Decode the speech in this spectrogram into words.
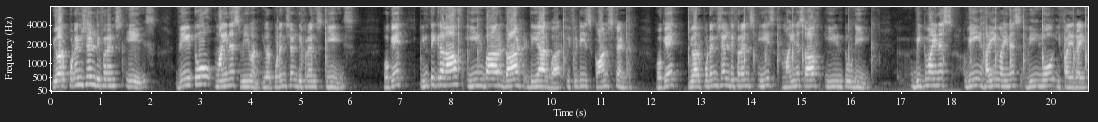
your potential difference is v2 minus v1 your potential difference is okay integral of e bar dot dr bar if it is constant okay? Your potential difference is minus of e into d. Big minus v high minus v low if i write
